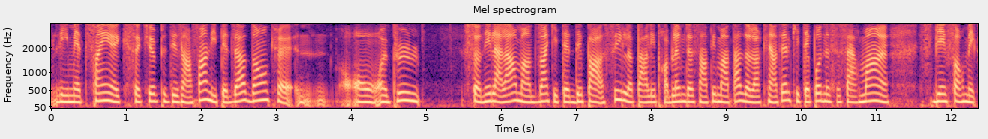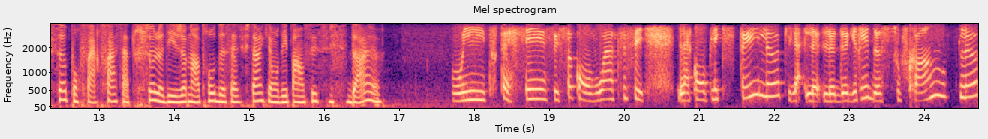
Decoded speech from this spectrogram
les médecins qui s'occupent des enfants, les pédiatres, donc, ont un peu sonné l'alarme en disant qu'ils étaient dépassés là, par les problèmes de santé mentale de leur clientèle, qui n'étaient pas nécessairement si bien formés que ça pour faire face à tout ça, là, des jeunes, entre autres, de 7-8 ans qui ont des pensées suicidaires. Oui, tout à fait. C'est ça qu'on voit. Tu sais, c'est la complexité là, puis le, degré de souffrance là.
